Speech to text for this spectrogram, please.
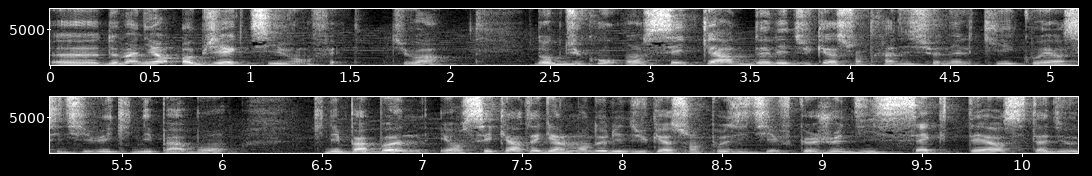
euh, de manière objective en fait, tu vois. Donc du coup, on s'écarte de l'éducation traditionnelle qui est coercitive et qui n'est pas bon, qui n'est pas bonne, et on s'écarte également de l'éducation positive que je dis sectaire, c'est-à-dire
